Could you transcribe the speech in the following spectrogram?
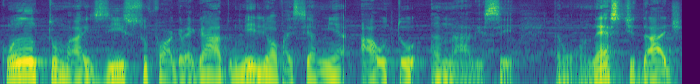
quanto mais isso for agregado, melhor vai ser a minha autoanálise. Então, honestidade,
